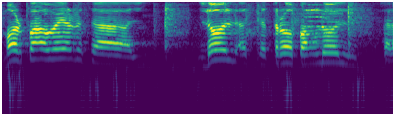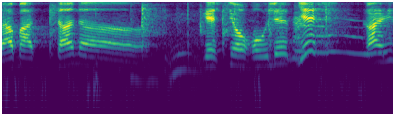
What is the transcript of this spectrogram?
more power sa LOL at sa tropang LOL. Salamat. Sana guest nyo ako ulit. yes, Kahit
